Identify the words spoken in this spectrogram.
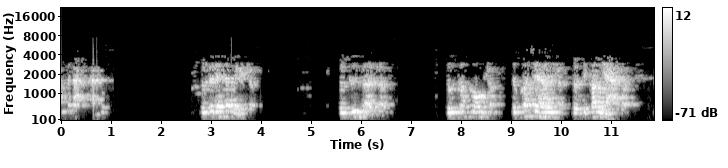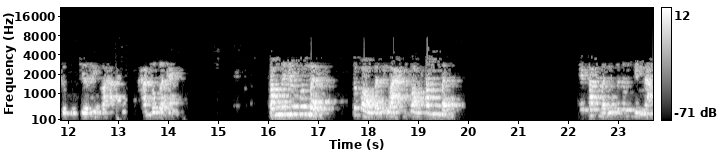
chúng ta đạt được hạnh phúc tôi đã đến đất liền rồi. Tôi cưới vợ rồi. Tôi có con rồi. Tôi có xe hơi rồi. Tôi sẽ có nhà rồi. Tôi cũng chưa thấy có hạnh phúc. Hạnh phúc là cái tâm tôi chưa quân mình tôi còn bệnh hoạn, còn tâm bệnh cái tâm bệnh của tôi chừng nào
